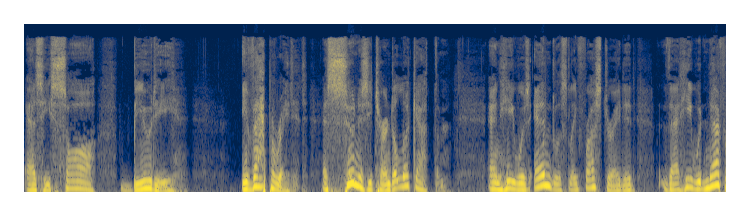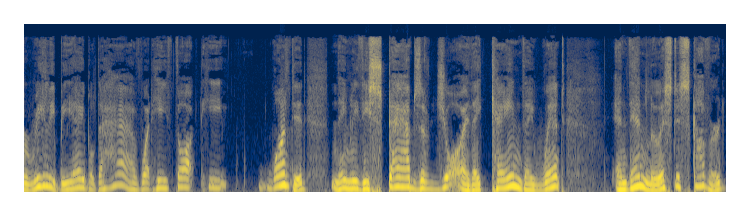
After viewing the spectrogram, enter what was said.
as he saw beauty evaporated as soon as he turned to look at them. And he was endlessly frustrated that he would never really be able to have what he thought he wanted, namely these stabs of joy. They came, they went, and then Lewis discovered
